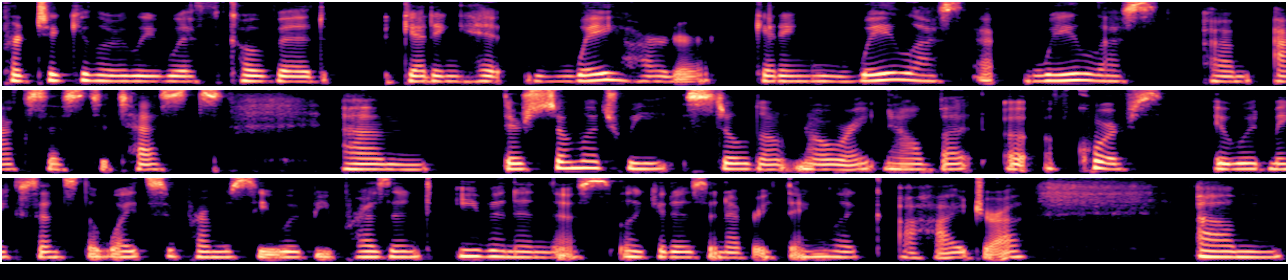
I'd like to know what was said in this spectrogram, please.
particularly with COVID getting hit way harder, getting way less, way less um, access to tests. Um, there's so much we still don't know right now, but uh, of course, it would make sense that white supremacy would be present even in this, like it is in everything, like a hydra. Um,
